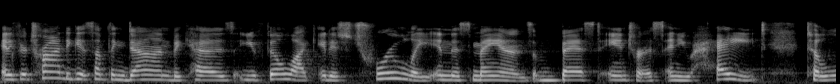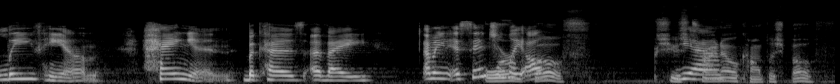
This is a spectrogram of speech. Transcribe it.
And if you're trying to get something done because you feel like it is truly in this man's best interest and you hate to leave him hanging because of a I mean, essentially or all both. She was Yeah. trying to accomplish both.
